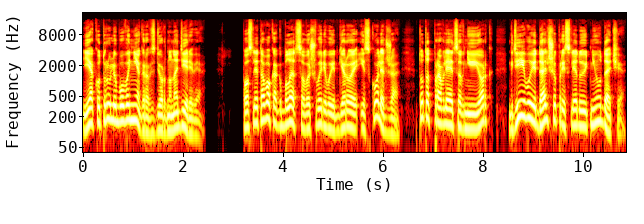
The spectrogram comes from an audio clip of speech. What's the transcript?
я к утру любого негра вздерну на дереве». После того, как Блэдсо вышвыривает героя из колледжа, тот отправляется в Нью-Йорк, где его и дальше преследуют неудачи.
